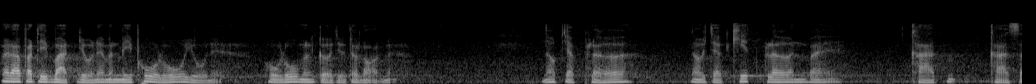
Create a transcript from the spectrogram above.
เวลาปฏิบัติอยู่เนี่ยมันมีผู้รู้อยู่เนี่ย ผู้รู้มันเกิดอยู่ตลอดเนี่ยนอกจากเผลอเราจะคิดเพลินไป ขาดขาดส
